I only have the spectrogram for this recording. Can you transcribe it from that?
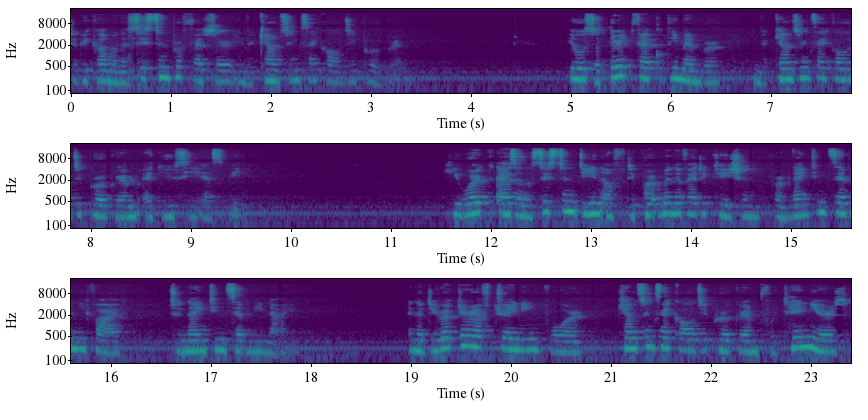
to become an assistant professor in the counseling psychology program. He was the third faculty member in the counseling psychology program at UCSB. He worked as an assistant dean of the Department of Education from 1975 to 1979 and a director of training for counseling psychology program for 10 years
